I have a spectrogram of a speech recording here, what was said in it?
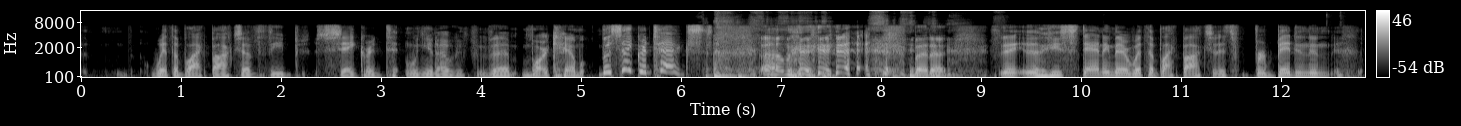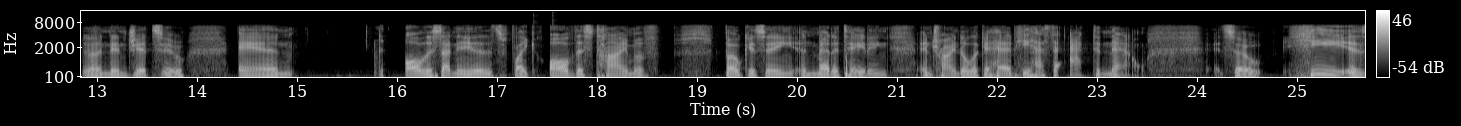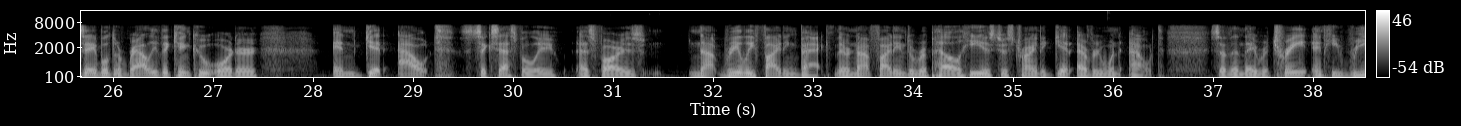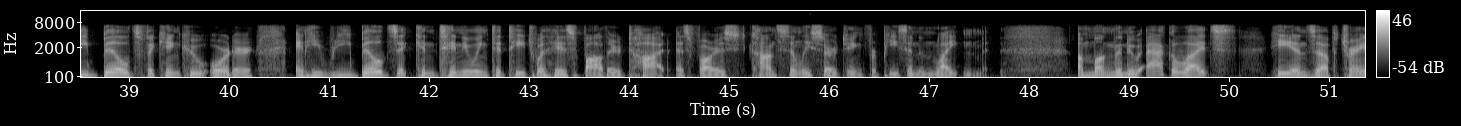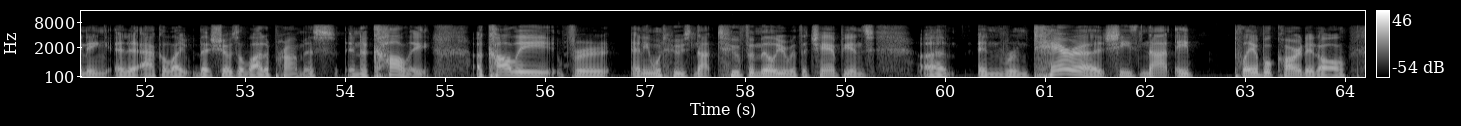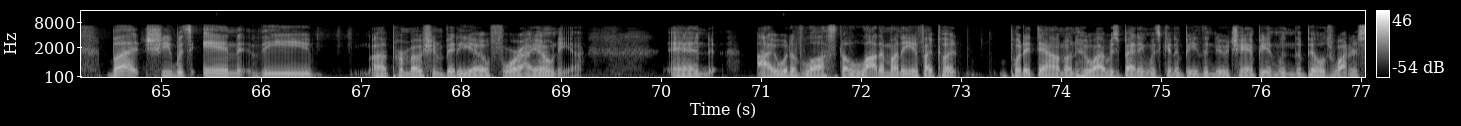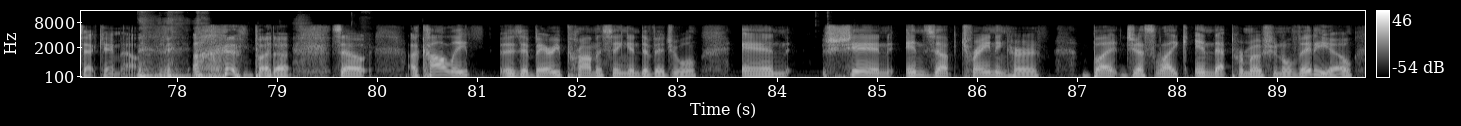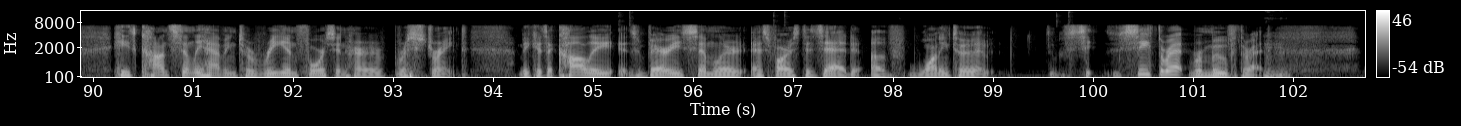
with a black box of the sacred, te- you know, the Mark Hamill, the sacred text. um, but uh, he's standing there with the black box. and It's forbidden in uh, ninjutsu, and all of a sudden it's like all this time of focusing and meditating and trying to look ahead. He has to act now. So he is able to rally the Kinkou order and get out successfully as far as not really fighting back. They're not fighting to repel. He is just trying to get everyone out. So then they retreat and he rebuilds the Kinkou order and he rebuilds it continuing to teach what his father taught as far as constantly searching for peace and enlightenment. Among the new acolytes, he ends up training an acolyte that shows a lot of promise in Akali. Akali, for anyone who's not too familiar with the champions, uh, in Runeterra, she's not a playable card at all, but she was in the uh, promotion video for Ionia, and I would have lost a lot of money if I put put it down on who I was betting was going to be the new champion when the Bilgewater set came out. but uh, so Akali is a very promising individual, and Shin ends up training her, but just like in that promotional video, he's constantly having to reinforce in her restraint because Akali is very similar as far as to Zed of wanting to see, see threat, remove threat. Mm-hmm.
